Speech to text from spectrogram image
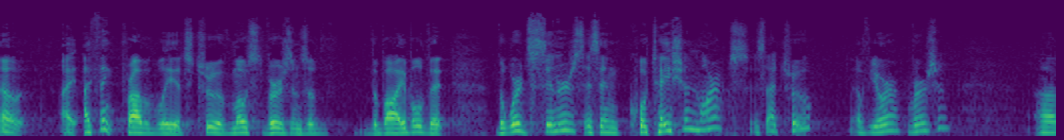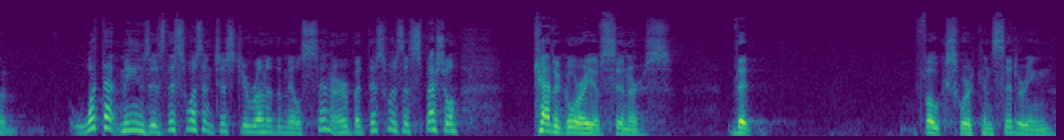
Now, I, I think probably it's true of most versions of the Bible that the word sinners is in quotation marks. Is that true of your version? Uh, what that means is this wasn't just your run of the mill sinner, but this was a special category of sinners that folks were considering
